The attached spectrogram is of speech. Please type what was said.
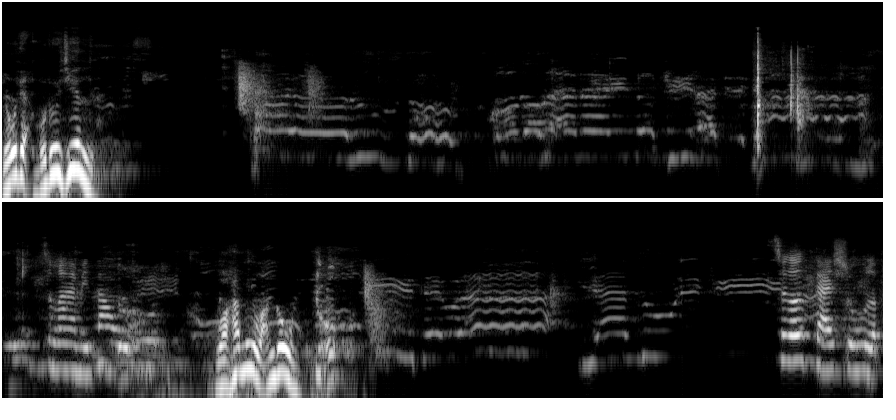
有点不对劲了。没到我？我还没玩够呢。这个该失误了吧？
